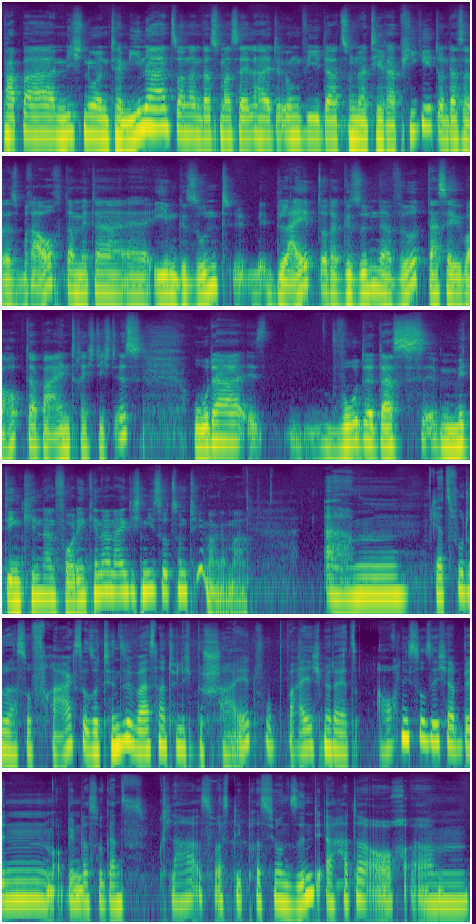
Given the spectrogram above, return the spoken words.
Papa nicht nur einen Termin hat, sondern dass Marcel halt irgendwie da zu einer Therapie geht und dass er das braucht, damit er äh, eben gesund bleibt oder gesünder wird, dass er überhaupt da beeinträchtigt ist? Oder wurde das mit den Kindern vor den Kindern eigentlich nie so zum Thema gemacht? Ähm jetzt, wo du das so fragst, also Tinsel weiß natürlich Bescheid, wobei ich mir da jetzt auch nicht so sicher bin, ob ihm das so ganz klar ist, was Depressionen sind. Er hatte auch, ähm,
